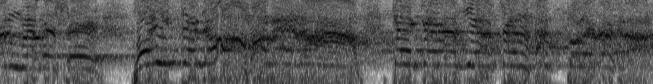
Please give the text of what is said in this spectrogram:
বাংলাদেশে হইতে দেওয়া হবে না কে কে রাজি আছেন হাত তুলে দেখান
